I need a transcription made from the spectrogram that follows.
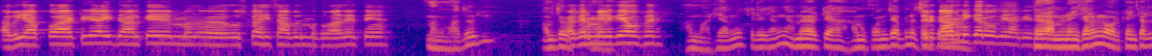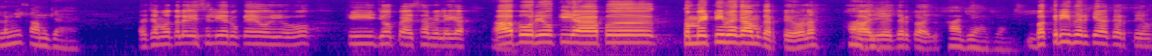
अभी आपको आरटीआई डाल के उसका हिसाब मंगवा देते हैं। मंगवा दो जी। हम तो अगर मिल गया हो फिर? हम हट जाएँगे चले जाएँगे हमें क्या हम कौन से अपने फिर काम नहीं करोगे आगे से? फिर हम नहीं करेंगे और कहीं कर लेंगे काम क्या है? अच्छा मतलब इसलिए रुके हुए हो कि जो पैसा मिलेगा। आप बोल रहे हो कि आप कमेटी में काम करते हो ना? हाँ आ जाओ इधर को आ जाओ हाँ जी हाँ जी हाँ जी। बकरी फिर क्या करते हो?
